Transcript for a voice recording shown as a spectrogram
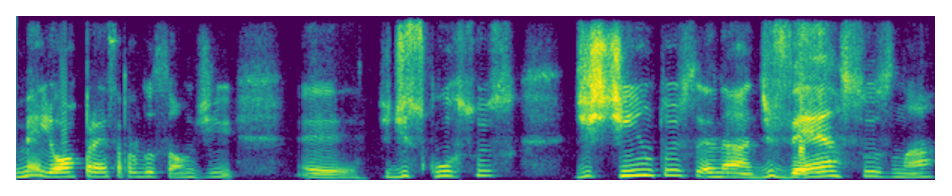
melhor para essa produção de, é, de discursos distintos, né? diversos, né?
